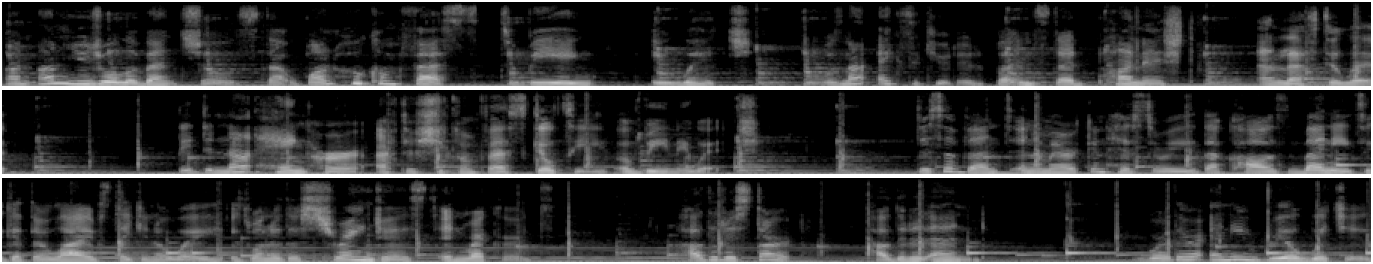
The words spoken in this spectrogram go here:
An unusual event shows that one who confessed to being a witch was not executed but instead punished and left to live. They did not hang her after she confessed guilty of being a witch. This event in American history that caused many to get their lives taken away is one of the strangest in records. How did it start? How did it end? Were there any real witches,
